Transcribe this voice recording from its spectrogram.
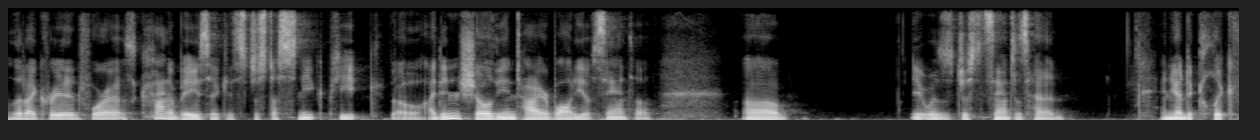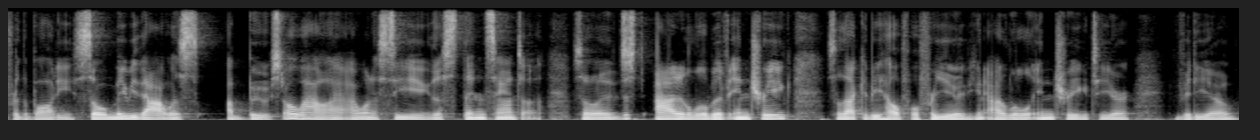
that I created for it is kind of basic. It's just a sneak peek, though. I didn't show the entire body of Santa. Uh, it was just Santa's head, and you had to click for the body. So maybe that was a boost. Oh wow, I, I want to see this thin Santa. So it just added a little bit of intrigue. So that could be helpful for you if you can add a little intrigue to your video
